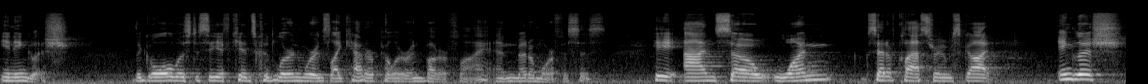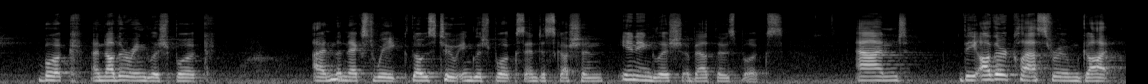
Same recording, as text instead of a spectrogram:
in English. The goal was to see if kids could learn words like caterpillar and butterfly and metamorphosis. He, and so one set of classrooms got English book, another English book, and the next week, those two English books and discussion in English about those books. And the other classroom got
